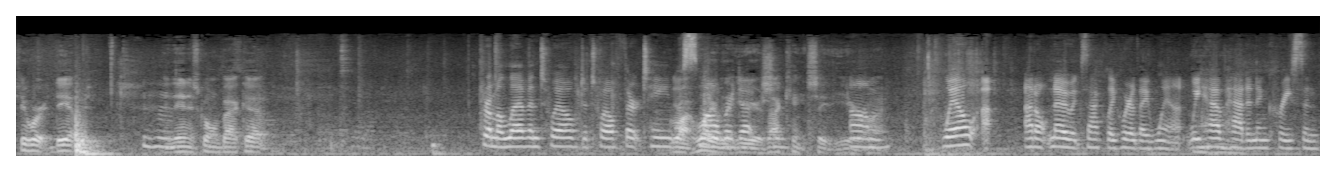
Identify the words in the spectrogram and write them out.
See where it dipped and then it's going back up? From 11, 12 to 12, 13, a Right, small whatever the years, I reduction. can't see the year, Um, right? Well, I- I don't know exactly where they went. We have had an increase in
